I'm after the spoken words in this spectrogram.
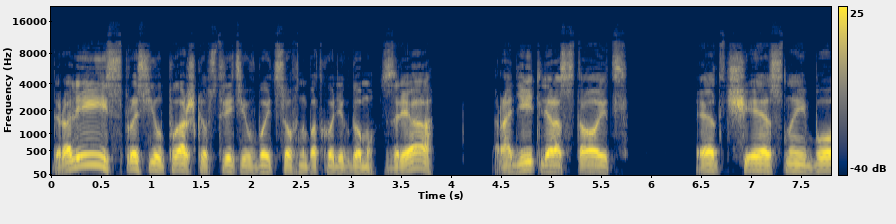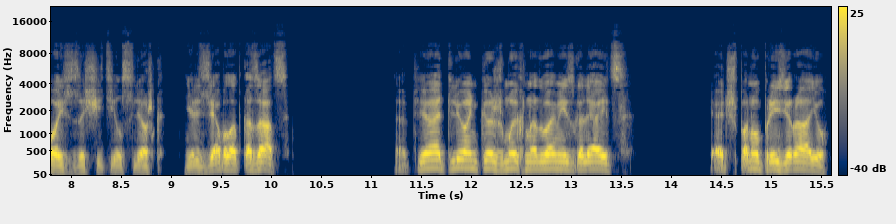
Дрались? — спросил Пашка, встретив бойцов на подходе к дому. — Зря. Родители расстроятся. — Это честный бой, — защитил Слёшка. — Нельзя было отказаться. — Опять Ленька жмых над вами изгаляется. Я эту шпану презираю.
